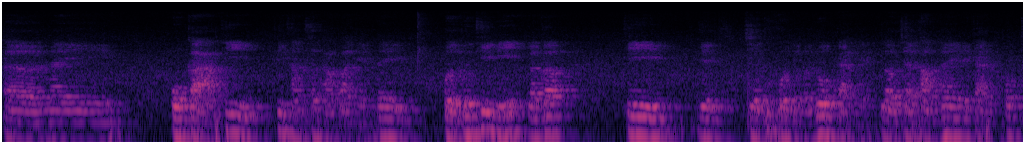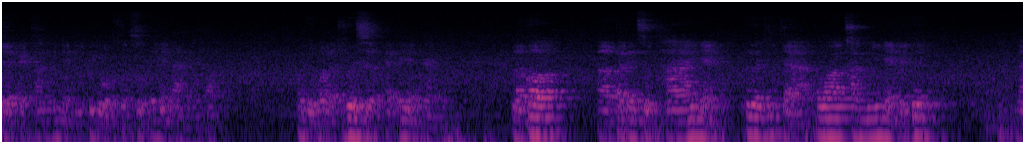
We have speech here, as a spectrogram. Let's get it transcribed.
เอ่อในโอกาสที่ที่ทางสถาบันเนี่ยได้เปิดพื้นที่นี้แล้วก็ ที่เรียนเชิญทุกคนเนี่ยมาร่วมกันเนี่ยเราจะทำให้ในการพบเจอกันครั้งนี้เนี่ยมีประโยชน์สูงสุดได้อย่างไรนะครับมาดูว่าเราช่วยเสริมกันได้อย่างไรแล้วก็ประเด็นสุดท้ายเนี่ยเพื่อที่จะเพราะว่าครั้งนี้เนี่ยเป็นเรื่องใน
